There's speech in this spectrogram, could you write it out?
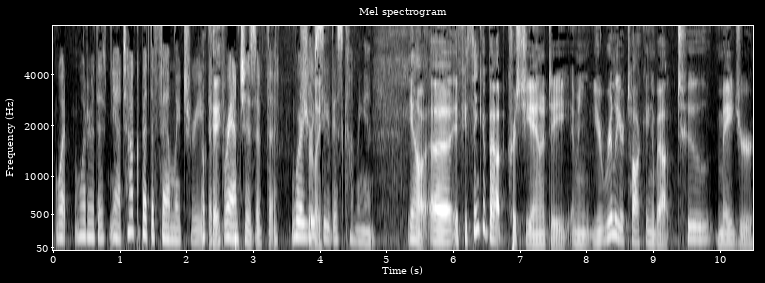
what what are the yeah? Talk about the family tree, Okay. the branches of the where Surely. you see this coming in. Yeah, uh, if you think about Christianity, I mean, you really are talking about two major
